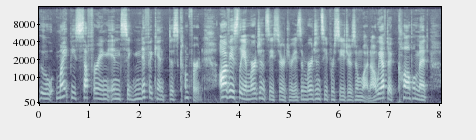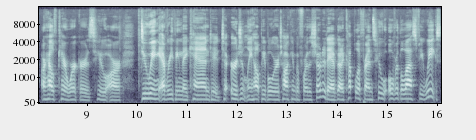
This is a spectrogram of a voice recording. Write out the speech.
who might be suffering in significant discomfort. Obviously, emergency surgeries, emergency procedures, and whatnot. We have to compliment our healthcare workers who are doing everything they can to, to urgently help people. We were talking before the show today. I've got a couple of friends who, over the last few weeks,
